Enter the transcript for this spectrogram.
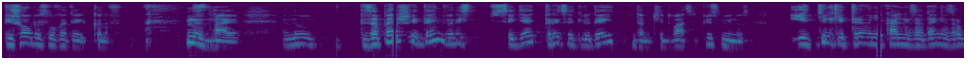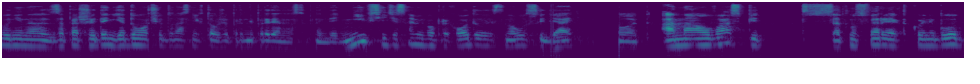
Пішов би слухати конф. Не знаю. Ну, за перший день вони сидять 30 людей, ну, там чи 20, плюс-мінус. І тільки три унікальні завдання зроблені на, за перший день. Я думав, що до нас ніхто вже не прийде на наступний день. Ні, всі ті самі поприходили, знову сидять. От. А на у вас під атмосфери як такої не було.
